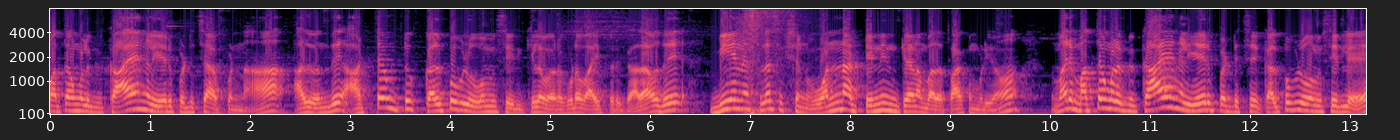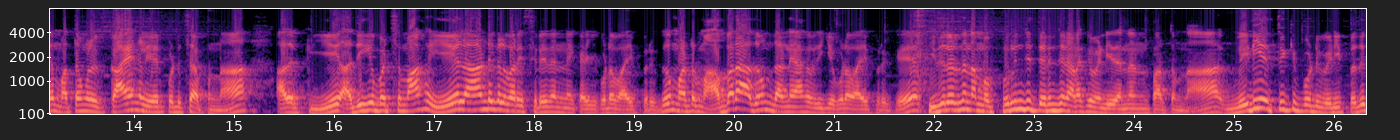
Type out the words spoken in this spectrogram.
மத்தவங்களுக்கு காயங்கள் ஏற்பட்டுச்சு அப்படின்னா அது வந்து அட்டம் டு கல்பபிள் ஹோமிசைடு கீழே வரக்கூட வாய்ப்பு இருக்கு. அதாவது பிஎன்எஸ்ல செக்ஷன் ஒன் நாட் டென்னின் கீழே நம்ம அதை பார்க்க முடியும். இந்த மாதிரி மற்றவங்களுக்கு காயங்கள் ஏற்பட்டுச்சு கல்பபிள் ஹோமிசைட்ல மற்றவங்களுக்கு காயங்கள் ஏற்பட்டுச்சு அப்படின்னா அதற்கு ஏ அதிகபட்சமாக ஏழு ஆண்டுகள் வரை சிறை தண்டனை கிடைக்கக்கூட வாய்ப்பு இருக்கு. மற்றும் அபராதமும் தண்டனையாக விதிக்க கூட வாய்ப்பு இருக்கு. இதுல இருந்து நம்ம புரிஞ்சு தெரிஞ்சு நடக்க வேண்டியது என்னன்னு பார்த்தோம்னா வெடியை தூக்கி போட்டு வெடிப்பது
